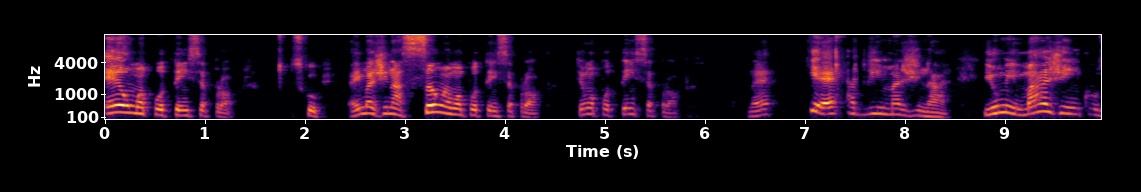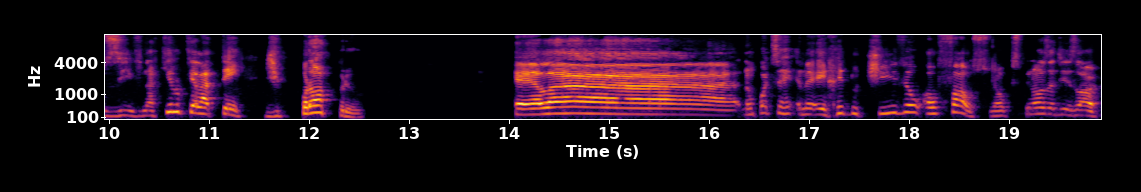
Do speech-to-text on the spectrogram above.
é uma potência própria. Desculpe, a imaginação é uma potência própria. Tem uma potência própria, né? Que é a de imaginar. E uma imagem, inclusive, naquilo que ela tem de próprio, ela não pode ser é irredutível ao falso. Né? O que Spinoza diz lá,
